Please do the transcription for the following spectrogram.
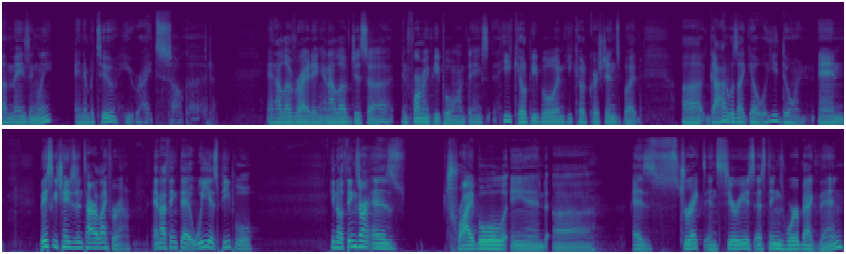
amazingly, and number two, he writes so good. And I love writing, and I love just uh, informing people on things. He killed people, and he killed Christians, but uh, God was like, "Yo, what are you doing?" And basically changed his entire life around. And I think that we as people, you know, things aren't as tribal and uh, as strict and serious as things were back then.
